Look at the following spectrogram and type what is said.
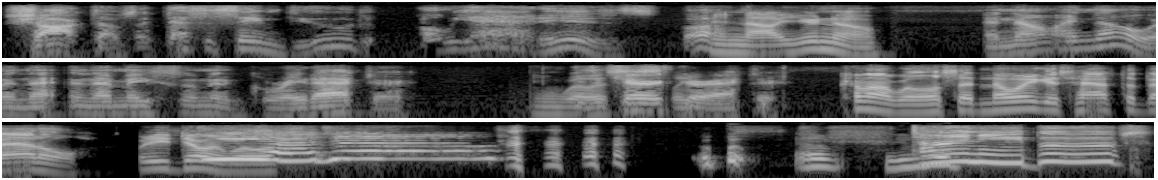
shocked. I was like, "That's the same dude." Oh yeah, it is. Fuck. And now you know. And now I know, and that and that makes him a great actor. And He's Willis a is character actor. Come on, Willow said knowing is half the battle. What are you doing, Willow? G.I. Joe. Uh, Tiny boobs.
